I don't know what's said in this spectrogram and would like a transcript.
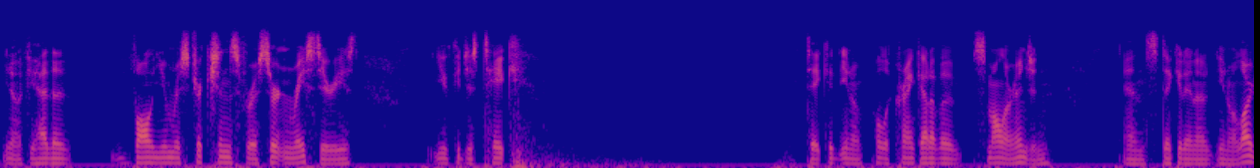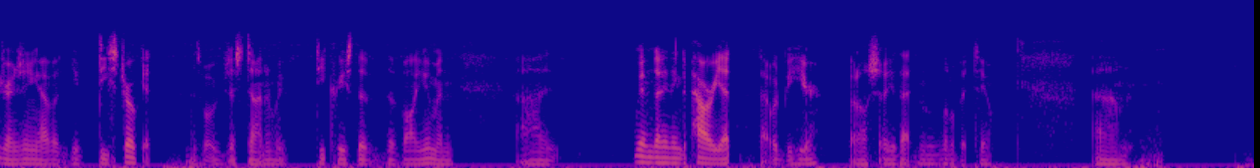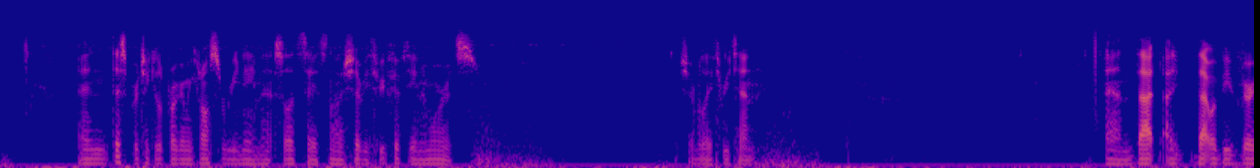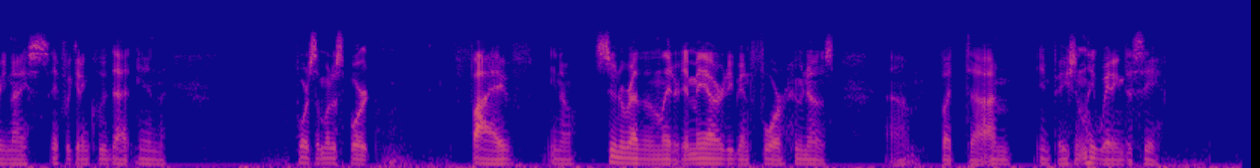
you know, if you had the volume restrictions for a certain race series, you could just take take it, you know, pull a crank out of a smaller engine and stick it in a you know larger engine. You have a you de-stroke it. Is what we've just done, and we've decreased the the volume. And uh, we haven't done anything to power yet. That would be here, but I'll show you that in a little bit too. Um, and this particular program, you can also rename it. So let's say it's not a Chevy 350 anymore. It's Chevrolet 310. And that I, that would be very nice if we could include that in Forza Motorsport 5, you know, sooner rather than later. It may already be in 4, who knows. Um, but uh, I'm impatiently waiting to see.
